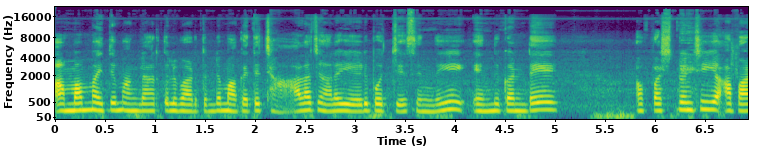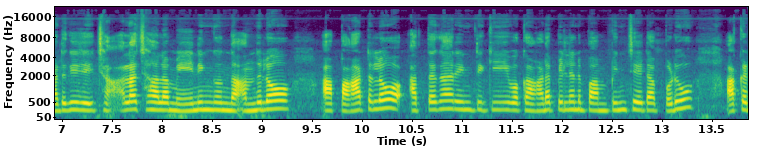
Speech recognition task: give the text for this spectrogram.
అమ్మమ్మ అయితే మంగళారతులు పాడుతుంటే మాకైతే చాలా చాలా ఏడుపు వచ్చేసింది. ఎందుకంటే ఆ ఫస్ట్ నుంచి ఆ పాటకి చాలా చాలా మీనింగ్ ఉంది. అందులో ఆ పాటలో అత్తగారింటికి ఒక ఆడపిల్లని పంపించేటప్పుడు అక్కడ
